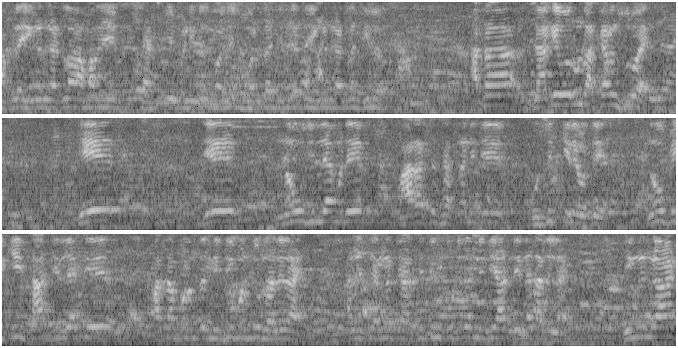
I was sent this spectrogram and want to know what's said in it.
आपल्या हिंगणघाटला आम्हाला हे शासकीय मेडिकल कॉलेज वर्धा जिल्ह्याचं हिंगणघाटला दिलं. आता जागेवरून राजकारण सुरू आहे. हे जे नऊ जिल्ह्यामध्ये महाराष्ट्र शासनाने जे घोषित केले होते नऊपैकी सात जिल्ह्याचे आतापर्यंत निधी मंजूर झालेला आहे आणि त्यांना चारशे तीन कोटीचा निधी हा देण्यात आलेला आहे. हिंगणघाट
